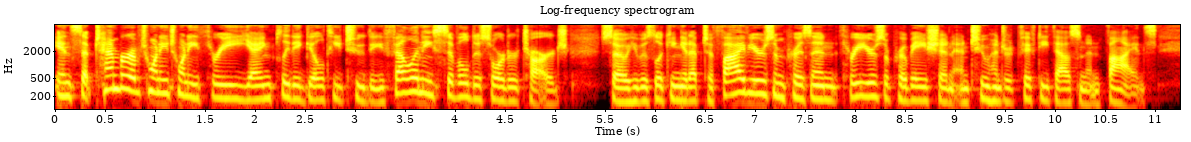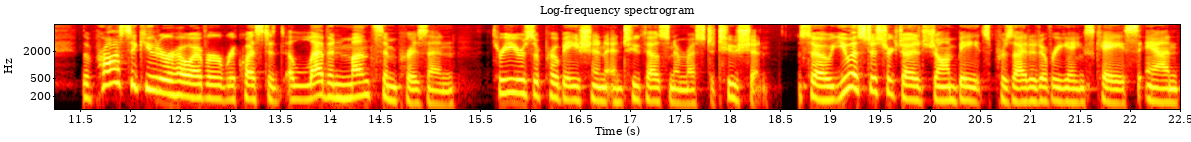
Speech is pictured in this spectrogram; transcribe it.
In September of 2023, Yang pleaded guilty to the felony civil disorder charge. So he was looking at up to five years in prison, three years of probation, and 250,000 in fines. The prosecutor, however, requested 11 months in prison, three years of probation, and 2,000 in restitution. So, U.S. District Judge John Bates presided over Yang's case, and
